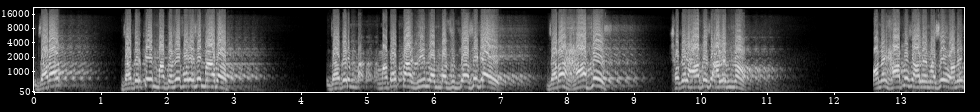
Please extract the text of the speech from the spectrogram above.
যারা, যাদেরকে মাদ্রাসা পড়েছে মা বাপ, যাদের মা- মাথার পাগড়ি, লম্বা যুদ্ধ আছে গায়ে, যারা হাফেজ, সকল হাফেজ আলেম ন অনেক হাফেজ আলেম আছে অনেক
